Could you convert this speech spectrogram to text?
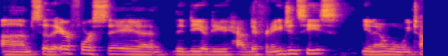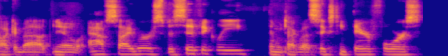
Um, so the Air Force, say, uh, the DoD have different agencies. You know, when we talk about you know AF Cyber specifically, then we talk about 16th Air Force.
